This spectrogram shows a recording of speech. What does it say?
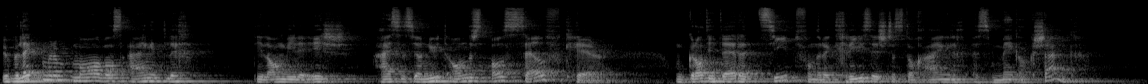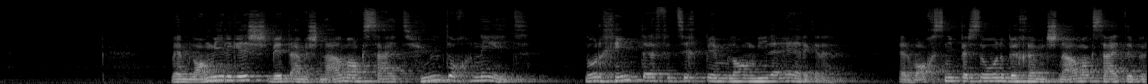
Überlegt man mal, was eigentlich die Langweile ist. Heißt es ja nichts anderes als Self-Care. Und gerade in dieser Zeit von einer Krise ist das doch eigentlich ein mega Geschenk. Wenn langweilig ist, wird einem schnell mal gesagt, heul doch nicht. Nur Kinder dürfen sich beim Langweilen ärgern. Erwachsene Personen bekommen schnell mal gesagt über,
